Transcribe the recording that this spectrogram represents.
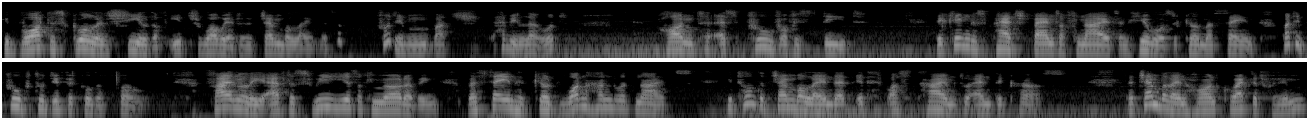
He brought the skull and shield of each warrior to the Chamberlain. It's a pretty much heavy load. Haunt as proof of his deed. The king dispatched bands of knights and heroes to kill Massane, but he proved too difficult a foe. Finally, after three years of murdering, Massane had killed 100 knights. He told the Chamberlain that it was time to end the curse. The Chamberlain Haunt corrected for him,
